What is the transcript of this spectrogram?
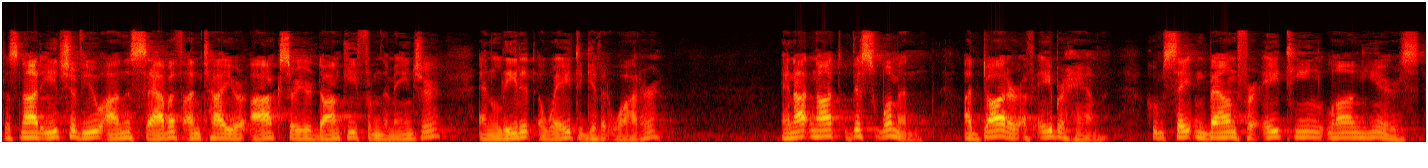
does not each of you on the Sabbath untie your ox or your donkey from the manger? And lead it away to give it water? And ought not this woman, a daughter of Abraham, whom Satan bound for 18 long years,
